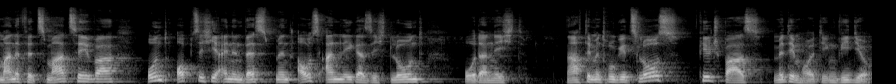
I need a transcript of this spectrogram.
Manifit Smart Saver und ob sich hier ein Investment aus Anlegersicht lohnt oder nicht. Nach dem Intro geht's los. Viel Spaß mit dem heutigen Video.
